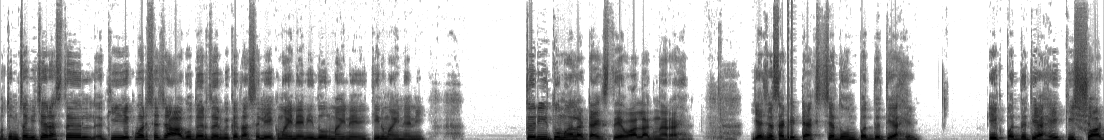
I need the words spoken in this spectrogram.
मग तुमचा विचार असेल की एक वर्षाच्या अगोदर जर विकत असेल एक महिन्यानी दोन महिन्यानी तीन महिन्यानी तरी तुम्हाला टॅक्स द्यावा लागणार आहे. याच्यासाठी टॅक्सच्या दोन पद्धती आहे एक पद्धती आहे की शॉर्ट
